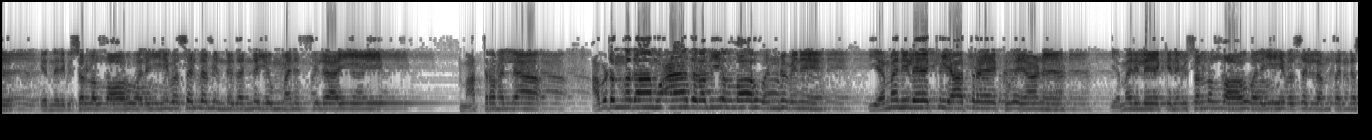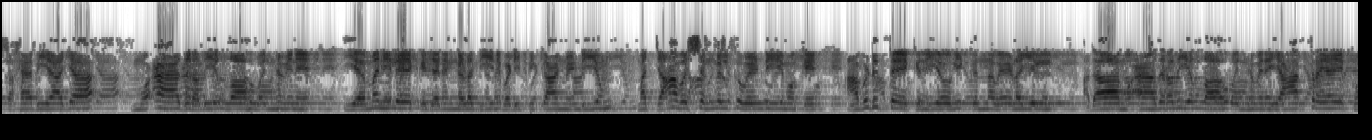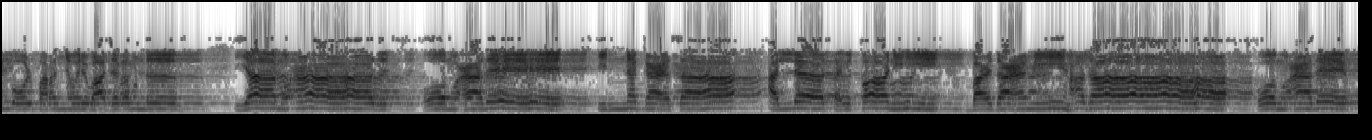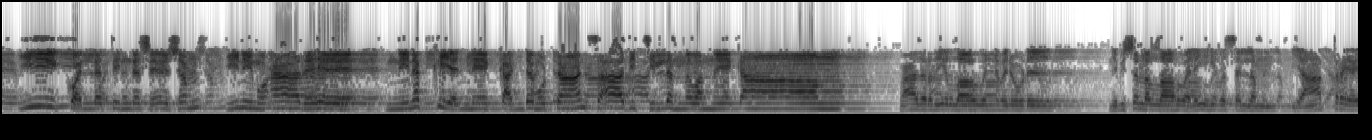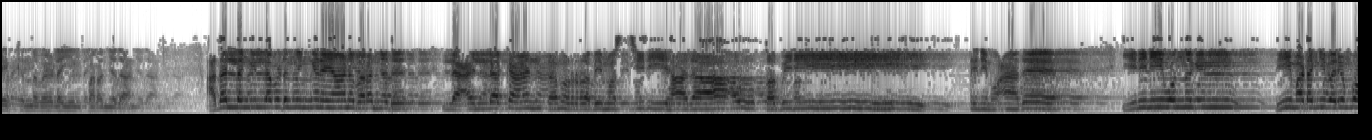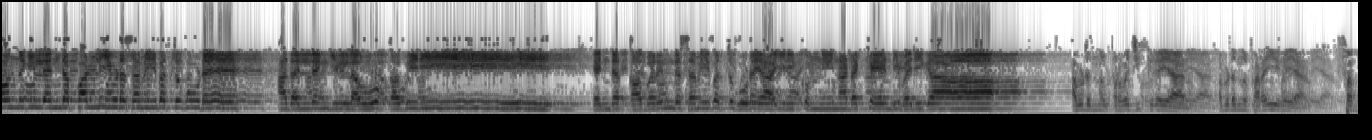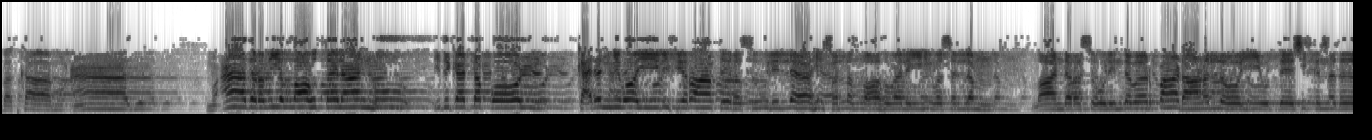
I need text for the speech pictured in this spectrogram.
എന്ന് നബിസല്ലാഹു അലൈഹി വസല്ലമിന് തന്നെയും മനസ്സിലായി. മാത്രമല്ല അവിടുന്നതാ മുആദ് റളിയല്ലാഹു അൻഹുവിനെ യമനിലേക്ക് യാത്രയാക്കുകയാണ് യമനിലേക്ക് നബി സല്ലല്ലാഹു അലൈഹി വസല്ലം തന്റെ സഹാബിയായ മുആദ് റളിയല്ലാഹു അൻഹുവിനെ യമനിലേക്ക് ജനങ്ങളെ ദീന് പഠിപ്പിക്കാൻ വേണ്ടിയും മറ്റാവശ്യങ്ങൾക്ക് വേണ്ടിയുമൊക്കെ അവിടുത്തേക്ക് നിയോഗിക്കുന്ന വേളയിൽ അതാ മുആദ് റളിയല്ലാഹു അൻഹുവിനെ യാത്രയയക്കുമ്പോൾ പറഞ്ഞ ഒരു വാചകമുണ്ട്. യാ മുആദ് ഓ മുആദേ ഇന്നക അസാ അല്ല തൽഖാനി ബഅദ അമീ ഹദാ. ഓ മുആദേ ഈ കൊല്ലത്തിന്റെ ശേഷം ഇനി മുആദേ നിനക്ക് എന്നെ കണ്ടുമുട്ടാൻ സാധിച്ചില്ലെന്ന് വന്നേക്കാം. റളിയല്ലാഹുവിനോട് നബിസല്ലാഹു അലൈഹി വസല്ലം യാത്രയയക്കുന്ന വേളയിൽ പറഞ്ഞതാണ്. അതല്ലെങ്കിൽ അവിടുന്ന് ഇങ്ങനെയാണ് പറഞ്ഞത് ഇനി മുആദേ ഇനി നീ ഒന്നുകിൽ നീ മടങ്ങി വരുമ്പോ ഒന്നുകിൽ എന്റെ പള്ളിയുടെ സമീപത്തുകൂടെ അതല്ലെങ്കിൽ കബിരി എന്റെ കബറിന്റെ സമീപത്തുകൂടെയായിരിക്കും നീ നടക്കേണ്ടി വരിക. അവിടുന്ന് പ്രവചിക്കുകയാണ് അവിടുന്ന് പറയുകയാണ്. ഇത് കേട്ടപ്പോൾ കരഞ്ഞുപോയി റസൂലിന്റെ വേർപാടാണല്ലോ ഈ ഉദ്ദേശിക്കുന്നത്.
